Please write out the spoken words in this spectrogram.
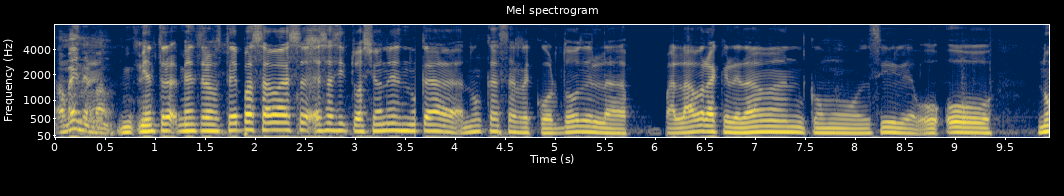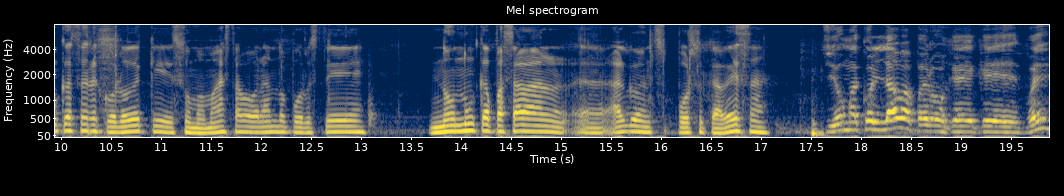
Amén, hermano. Mientras, mientras usted pasaba esa- esas situaciones, nunca, nunca se recordó de la palabra que le daban, como decir, o, o nunca se recordó de que su mamá estaba orando por usted. No, nunca pasaba eh, algo en su- por su cabeza. Yo me acordaba, pero que, que pues,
